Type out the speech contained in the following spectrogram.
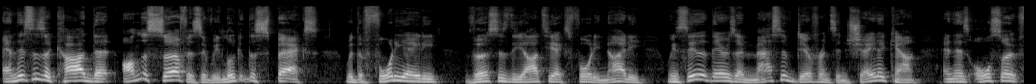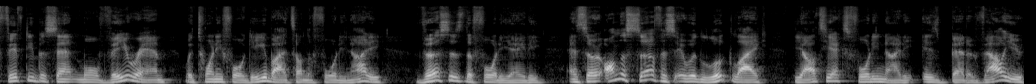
And this is a card that, on the surface, if we look at the specs with the 4080 versus the RTX 4090, we can see that there is a massive difference in shader count, and there's also 50% more VRAM with 24 gigabytes on the 4090 versus the 4080. And so on the surface, it would look like the RTX 4090 is better value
